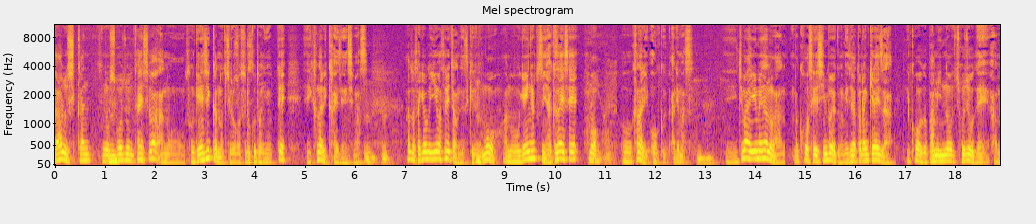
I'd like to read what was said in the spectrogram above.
がある疾患の症状に対しては、うん、あのその原疾患の治療をすることによって、えー、かなり改善します。うんうんあと先ほど言い忘れたんですけれども、うん、あの原因の一つに薬剤性も、かなり多くあります。うん、一番有名なのが、まあ、抗精神病薬のメジャートランキライザー抗ドパミンの症状であの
